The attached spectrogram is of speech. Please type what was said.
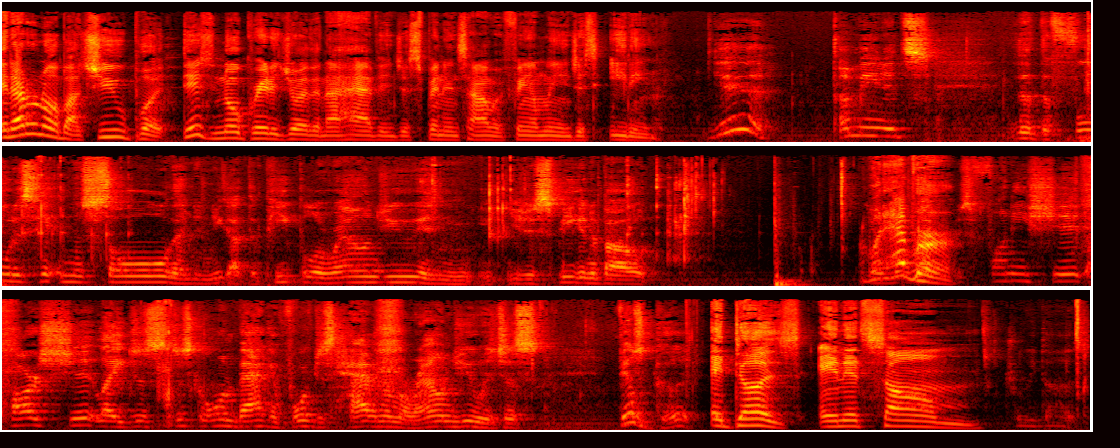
and i don't know about you but there's no greater joy than i have in just spending time with family and just eating. Yeah, I mean it's the the food is hitting the soul, and then you got the people around you, and you're just speaking about whatever It's funny shit, harsh shit, like just just going back and forth, just having them around you is just feels good. it does and it's um It truly does.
